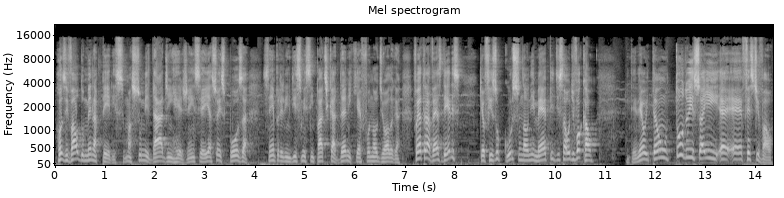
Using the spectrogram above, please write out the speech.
Rosivaldo Mena Pérez, uma sumidade em regência, e a sua esposa, sempre lindíssima e simpática Dani, que é fonoaudióloga. Foi através deles que eu fiz o curso na Unimep de saúde vocal. Entendeu? Então, tudo isso aí é, é festival.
